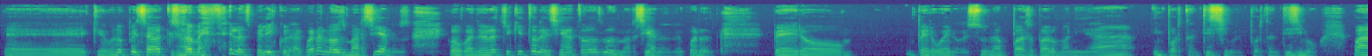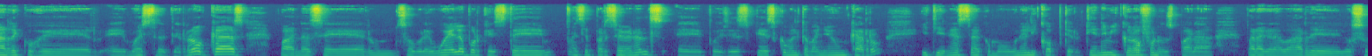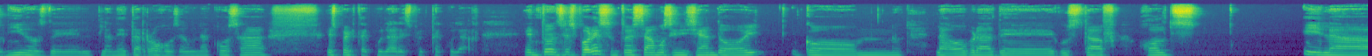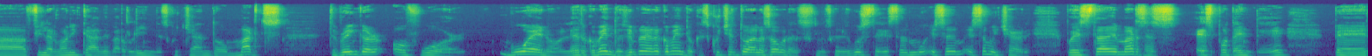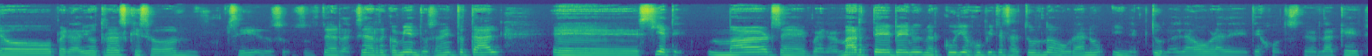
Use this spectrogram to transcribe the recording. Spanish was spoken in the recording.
Eh, que uno pensaba que solamente en las películas, ¿de acuerdo? Los marcianos, como cuando era chiquito le decían a todos los marcianos, ¿de acuerdo? Pero pero bueno, es un paso para la humanidad importantísimo, importantísimo. Van a recoger eh, muestras de rocas, van a hacer un sobrevuelo, porque este, este Perseverance eh, pues es, es como el tamaño de un carro y tiene hasta como un helicóptero, tiene micrófonos para, para grabar eh, los sonidos del planeta rojo, o sea, una cosa espectacular, espectacular. Entonces, por eso, entonces estamos iniciando hoy con la obra de Gustav Holtz y la Filarmónica de Berlín, escuchando March, The Bringer of War. Bueno, les recomiendo, siempre les recomiendo que escuchen todas las obras, los que les guste. Esta es muy, esta, muy chévere. Pues esta de Marx es, potente, ¿eh? pero, pero hay otras que son, sí, de verdad, se las recomiendo. Son en total eh, siete. Mars, eh, bueno, Marte, Venus, Mercurio, Júpiter, Saturno, Urano y Neptuno. Es la obra de Holtz. De verdad que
